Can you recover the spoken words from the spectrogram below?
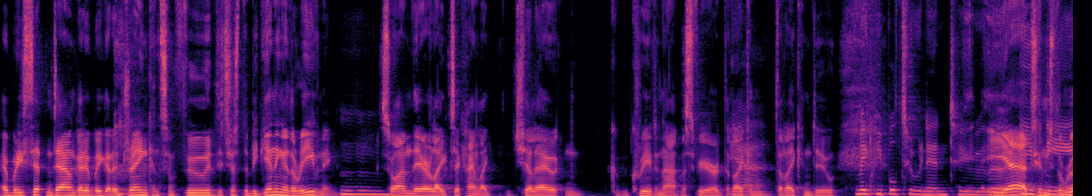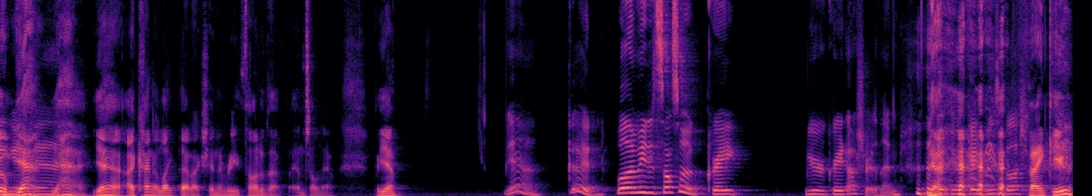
Everybody sitting down. Got everybody got a drink and some food. It's just the beginning of their evening. Mm-hmm. So I'm there like to kind of like chill out and create an atmosphere that I can that I can do Make people tune into the yeah, tunes the room. evening Yeah, yeah, yeah, I kind of like that actually. I never really thought of that until now. But yeah, Yeah. Good. Well, I mean, it's also a great. You're a great usher then. Yeah. you're a great musical usher. thank you.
